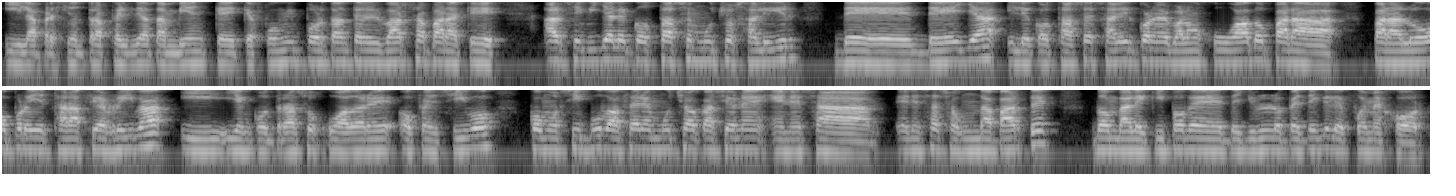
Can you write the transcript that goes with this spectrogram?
y la presión tras pérdida también, que, que, fue muy importante en el Barça para que al Sevilla le costase mucho salir de, ella y le costase salir con el balón jugado para, para luego proyectar hacia arriba y, encontrar sus jugadores ofensivos, como sí pudo hacer en muchas ocasiones en esa, en esa segunda parte, donde al equipo de, de Julio Lopetegui le fue mejor.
